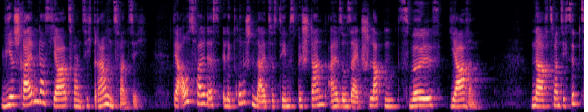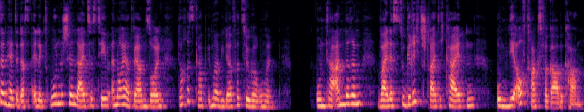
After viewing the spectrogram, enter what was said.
Wir schreiben das Jahr 2023. Der Ausfall des elektronischen Leitsystems bestand also seit schlappen zwölf Jahren. Nach 2017 hätte das elektronische Leitsystem erneuert werden sollen, doch es gab immer wieder Verzögerungen. Unter anderem, weil es zu Gerichtsstreitigkeiten um die Auftragsvergabe kam.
